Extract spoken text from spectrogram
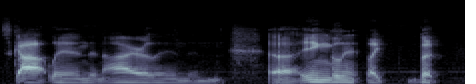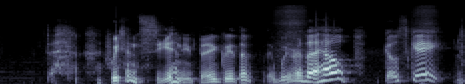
Scotland and Ireland and uh, England. Like, but we didn't see anything. We, the, we were the help. Go skate.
